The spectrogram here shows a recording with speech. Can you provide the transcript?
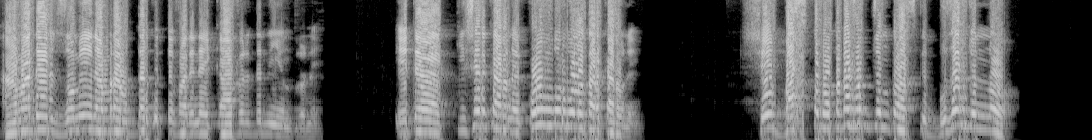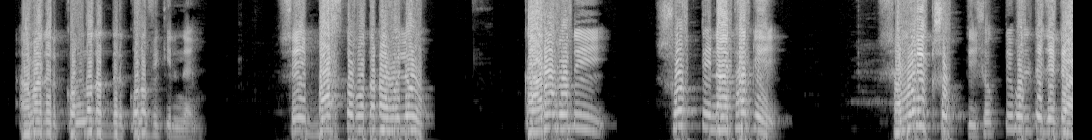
আমাদের জমিন আমরা উদ্ধার করতে পারি নাই কাফেরদের নিয়ন্ত্রণে। এটা কিসের কারণে? কোন দুর্বলতার কারণে? সেই বাস্তবতাটা পর্যন্ত আজকে বোঝার জন্য আমাদের কন্যদারদের কোনো ফিকির নেই। সেই বাস্তবতাটা হইল, কারও যদি শক্তি না থাকে, সামরিক শক্তি শক্তি বলতে যেটা,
